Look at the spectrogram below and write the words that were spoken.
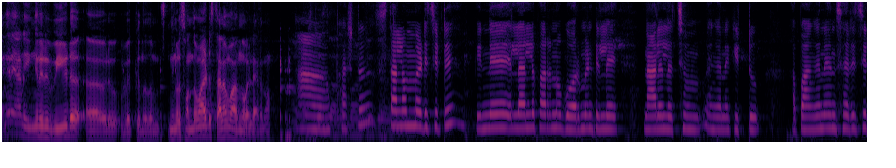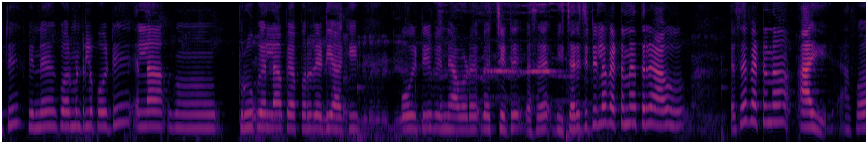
എങ്ങനെയാണ് ഇങ്ങനെ ഒരു വീട് ഒരു വെക്കുന്നതും? നിങ്ങൾ സ്വന്തമായിട്ട് സ്ഥലം വാങ്ങുമല്ലായിരുന്നോ ആ ഫസ്റ്റ് സ്ഥലം മേടിച്ചിട്ട് പിന്നെ എല്ലാവരും പറഞ്ഞു ഗവൺമെന്റിൽ നാല് ലക്ഷം എങ്ങനെ കിട്ടു. അപ്പോൾ അങ്ങനെ അനുസരിച്ചിട്ട് പിന്നെ ഗവൺമെന്റിൽ പോയിട്ട് എല്ലാ പ്രൂഫ് എല്ലാ പേപ്പർ റെഡിയാക്കി പോയിട്ട് പിന്നെ അവിടെ വെച്ചിട്ട് പക്ഷേ വിചാരിച്ചിട്ടില്ല പെട്ടെന്ന് എത്ര ആവൂ. പക്ഷേ പെട്ടെന്ന് ആയി. അപ്പോൾ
